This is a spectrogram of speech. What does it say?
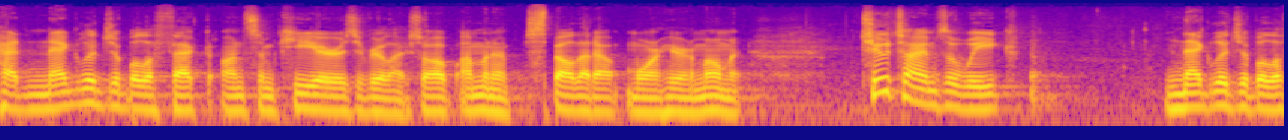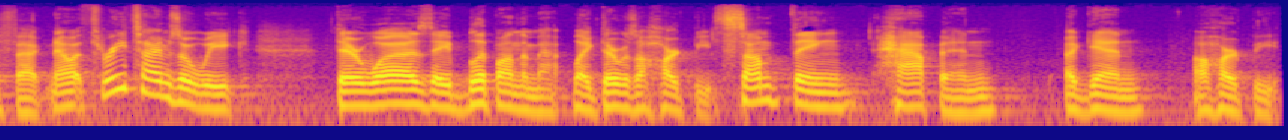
had negligible effect on some key areas of your life. So i am going to spell that out more here in a moment. Two times a week, negligible effect. Now, at three times a week, there was a blip on the map, like there was a heartbeat. Something happened, again, a heartbeat.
